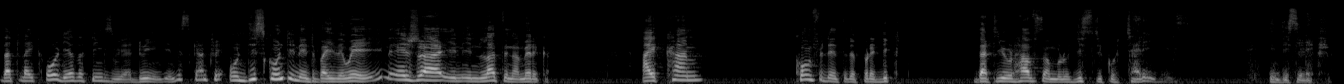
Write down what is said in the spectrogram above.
that, like all the other things we are doing in this country, on this continent, by the way, in Asia, in, in Latin America, I can confidently predict that you'll have some logistical challenges in this election.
